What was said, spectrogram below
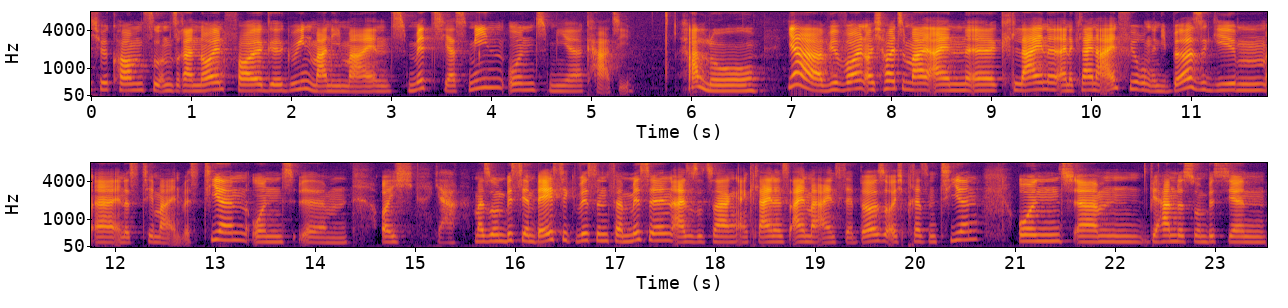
Herzlich willkommen zu unserer neuen Folge Green Money Mind mit Jasmin und mir, Kati. Hallo. Ja, wir wollen euch heute mal eine kleine, eine kleine Einführung in die Börse geben, äh, in das Thema Investieren und ähm, euch ja mal so ein bisschen Basic-Wissen vermitteln, also sozusagen ein kleines Einmaleins der Börse euch präsentieren. Und ähm, wir haben das so ein bisschen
